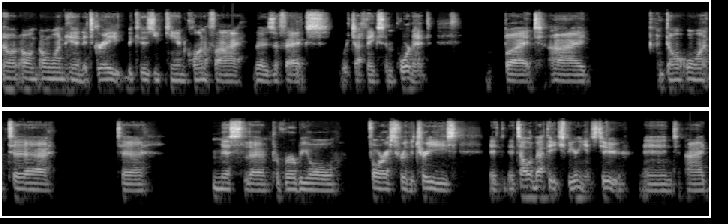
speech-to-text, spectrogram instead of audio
on, on, on one hand, it's great because you can quantify those effects, which I think is important. But I don't want to to miss the proverbial forest for the trees. It, it's all about the experience too, and I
